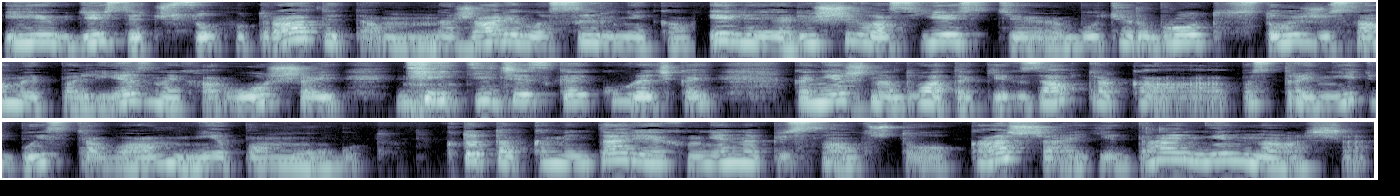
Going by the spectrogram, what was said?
и в 10 часов утра ты там нажарила сырников. Или решила съесть э, бутерброд с той же самой полезной, хорошей, диетической курочкой. Конечно, два таких завтрака построить быстро вам не помогут. Кто-то в комментариях мне написал, что каша – еда не наша.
